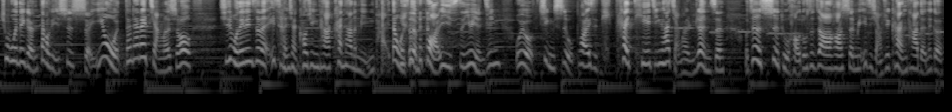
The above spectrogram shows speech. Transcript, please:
去问那个人到底是谁。因为我当他在讲的时候，其实我那天真的一直很想靠近他看他的名牌，但我真的不好意思，因为眼睛我有近视，我不好意思太贴近，因为他讲的很认真。我真的试图好多次绕到他身边，一直想去看他的那个。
